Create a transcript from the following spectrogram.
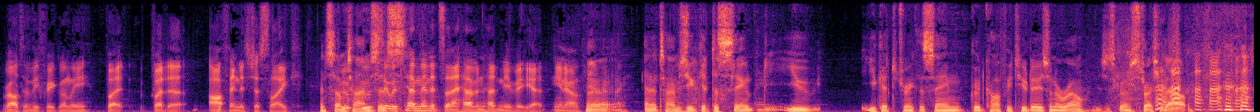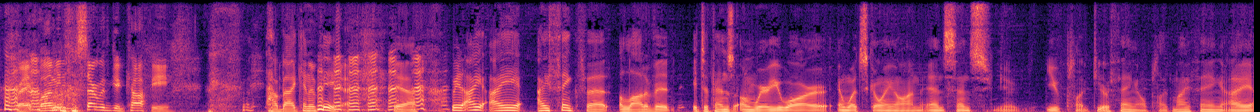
relatively frequently, but but uh, often it's just like And sometimes "Oops, it was ten minutes and I haven't had any of it yet. You know. that kind of Yeah, and at times you get to say you you get to drink the same good coffee two days in a row. You just go and stretch it out. right? Well, I mean, if you start with good coffee, How bad can it be? yeah. I mean, I, I, I think that a lot of it, it depends on where you are and what's going on. And since you know, you've plugged your thing, I'll plug my thing. I,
